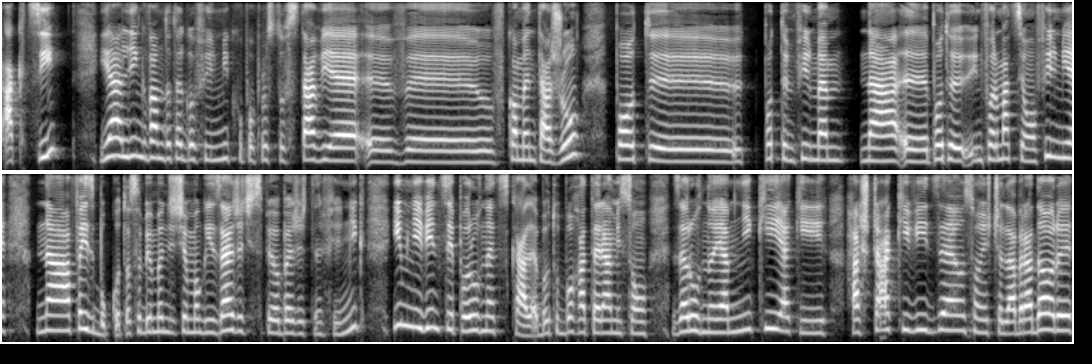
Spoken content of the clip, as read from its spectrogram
akcji. Ja link Wam do tego filmiku po prostu wstawię y, w, w komentarzu pod y, pod tym filmem, na, y, pod informacją o filmie na Facebooku. To sobie będziecie mogli zajrzeć i sobie obejrzeć ten filmik i mniej więcej porównać skalę, bo tu bohaterami są zarówno jamniki, jak i haszczaki widzę, są jeszcze labradory,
